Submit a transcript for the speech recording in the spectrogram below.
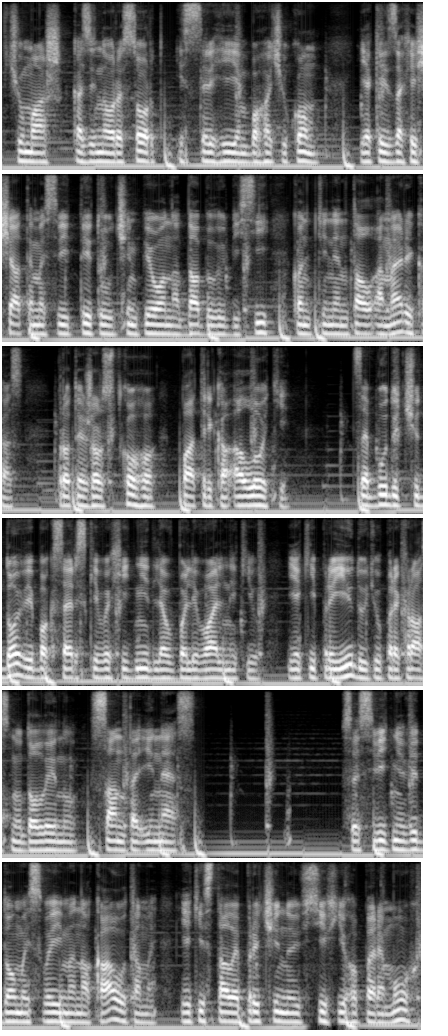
в Чумаш Казіно Ресорт із Сергієм Богачуком, який захищатиме свій титул чемпіона WBC Continental Americas проти жорсткого Патріка Алоті. Це будуть чудові боксерські вихідні для вболівальників, які приїдуть у прекрасну долину Санта Інес. Всесвітньо відомий своїми нокаутами, які стали причиною всіх його перемог,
